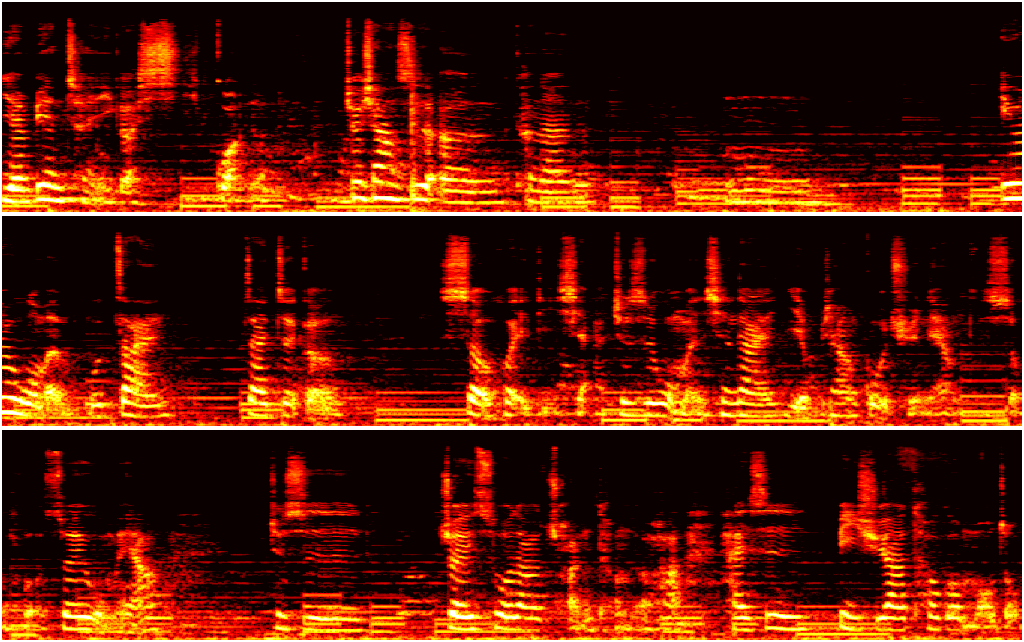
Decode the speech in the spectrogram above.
演变成一个习惯了。就像是，嗯，可能，嗯，因为我们不在在这个社会底下，就是我们现在也不像过去那样子生活，所以我们要就是追溯到传统的话，还是必须要透过某种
